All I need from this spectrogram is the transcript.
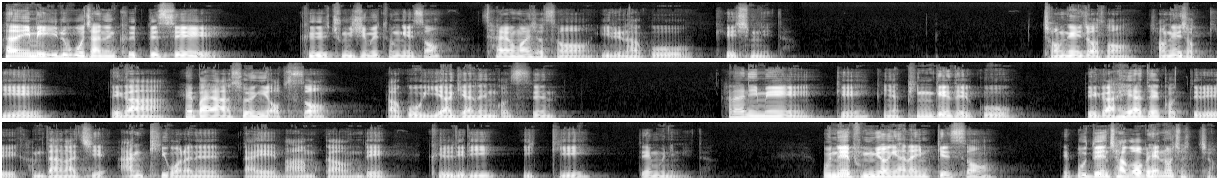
하나님이 이루고자 하는 그 뜻을 그 중심을 통해서 사용하셔서 일을 하고 계십니다. 정해져서 정해졌기에 내가 해봐야 소용이 없어라고 이야기하는 것은 하나님에게 그냥 핑계 대고 내가 해야 될 것들을 감당하지 않기 원하는 나의 마음 가운데 그 일이 있기 때문입니다. 오늘 분명히 하나님께서 네, 모든 작업을 해놓으셨죠.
